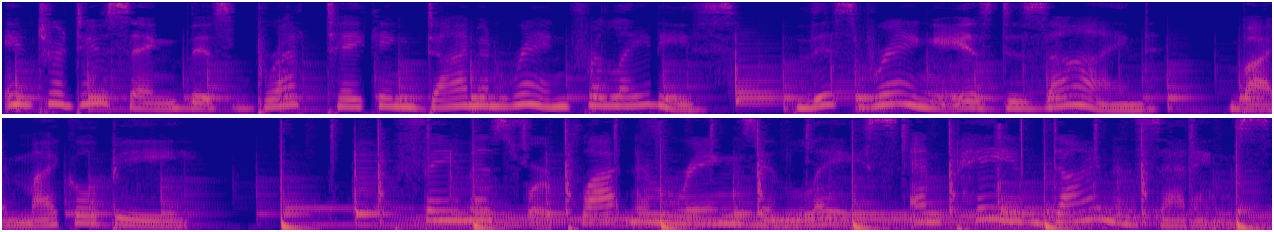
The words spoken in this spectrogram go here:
Introducing this breathtaking diamond ring for ladies. This ring is designed by Michael B. Famous for platinum rings in lace and paved diamond settings.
